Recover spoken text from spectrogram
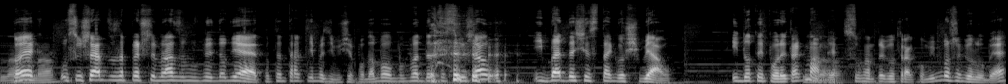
No, to jak no. usłyszałem to za pierwszym razem, mówię, no nie, to ten track nie będzie mi się podobał, bo będę to słyszał i będę się z tego śmiał. I do tej pory tak mam, No. jak słucham tego tracku, mimo że go lubię.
